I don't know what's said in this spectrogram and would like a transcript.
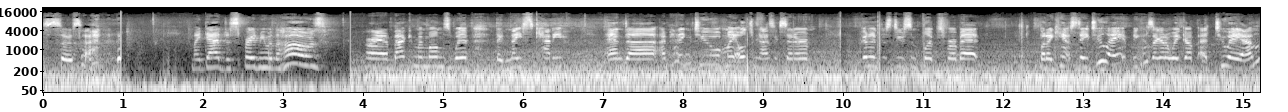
So sad. my dad just sprayed me with a hose. All right, I'm back in my mom's whip, the nice caddy, and uh, I'm heading to my old gymnastics center. I'm gonna just do some flips for a bit, but I can't stay too late because I gotta wake up at 2 a.m.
